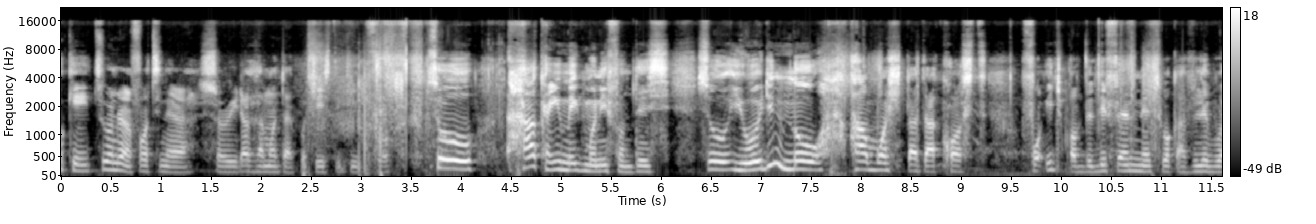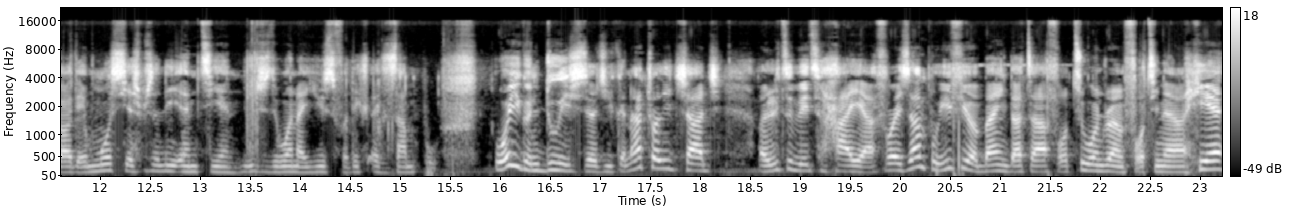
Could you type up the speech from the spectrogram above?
okay 240 naira. Sorry that's the amount i purchased the gig for. So how can you make money from this? So you already know how much data cost for each of the different network available out there most especially mtn which is the one i use for this example. What you can do is that you can actually charge a little bit higher. For example if you are buying data for 240 naira here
